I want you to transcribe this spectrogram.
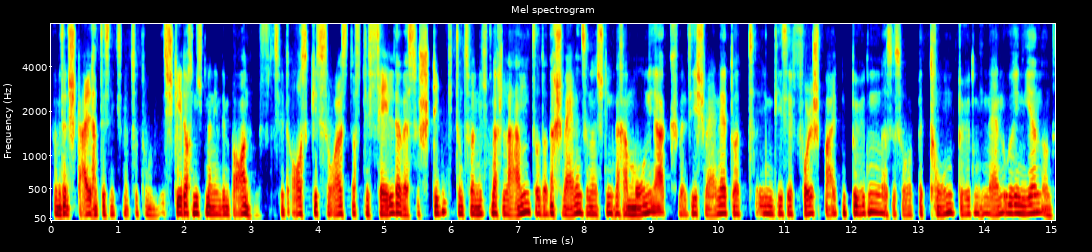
Aber mit einem Stall hat das nichts mehr zu tun. Es steht auch nicht mehr neben dem Bauernhof. Das wird ausgesourced auf die Felder, weil es so stinkt und zwar nicht nach Land oder nach Schweinen, sondern es stinkt nach Ammoniak, weil die Schweine dort in diese Vollspaltenböden, also so Betonböden hinein urinieren und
